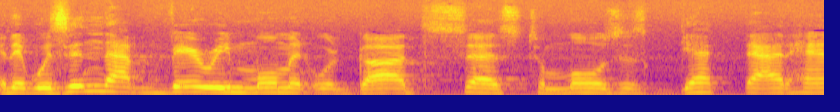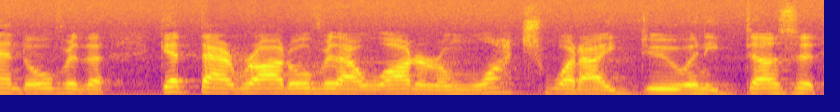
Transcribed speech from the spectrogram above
And it was in that very moment where God says to Moses, Get that hand over the, get that rod over that water and watch what I do. And he does it.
